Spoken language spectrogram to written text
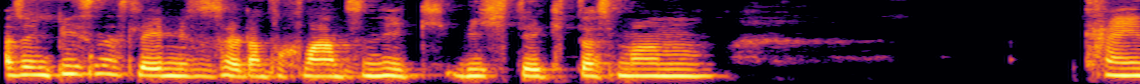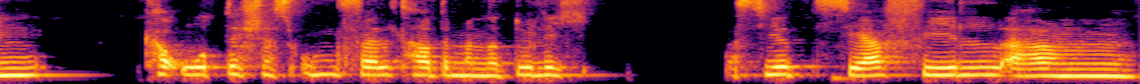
also im Businessleben ist es halt einfach wahnsinnig wichtig, dass man kein chaotisches Umfeld hat. Man natürlich passiert sehr viel ähm,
